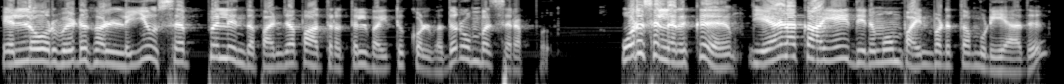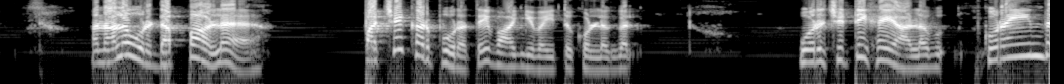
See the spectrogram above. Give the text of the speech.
எல்லோர் வீடுகள்லையும் செப்பில் இந்த பஞ்சபாத்திரத்தில் வைத்துக் கொள்வது ரொம்ப சிறப்பு. ஒரு சிலருக்கு ஏலக்காயை தினமும் பயன்படுத்த முடியாது. அதனால ஒரு டப்பால பச்சை கற்பூரத்தை வாங்கி வைத்துக் கொள்ளுங்கள். ஒரு சிட்டிகை அளவு குறைந்த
